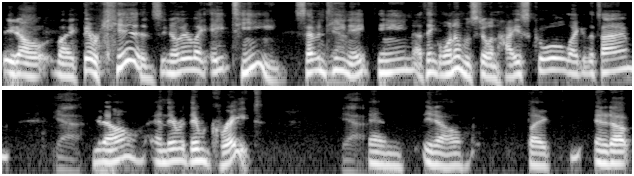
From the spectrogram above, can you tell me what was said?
you know, like they were kids, you know, they were like 18, 17, 18. I think one of them was still in high school, like at the time, Yeah. you know, and they were, they were great. Yeah. And, you know, like ended up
